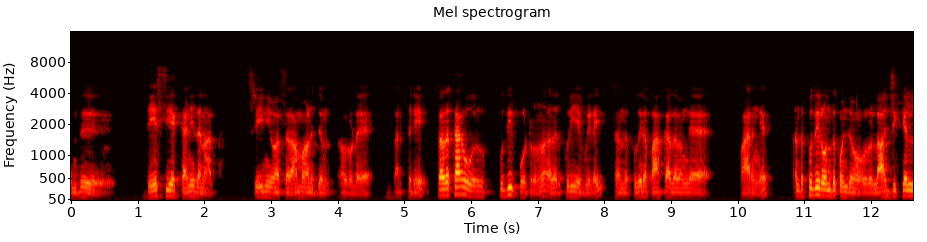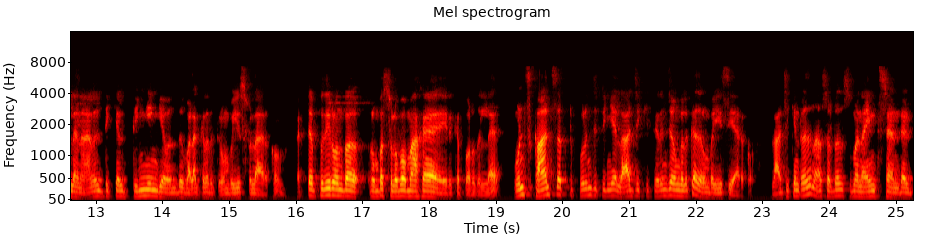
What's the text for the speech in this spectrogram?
வந்து தேசிய கணித நாள் ஸ்ரீனிவாச ராமானுஜன் அவரோட பர்த்டே ஸோ அதற்காக ஒரு புதிர் போட்டிருந்தோம். அதற்குரிய விடை. ஸோ அந்த புதிரை பார்க்காதவங்க பாருங்கள் அந்த புதிர் வந்து கொஞ்சம் ஒரு லாஜிக்கல் அண்ட் அனலிட்டிக்கல் திங்கிங்கை வந்து வளர்க்குறதுக்கு ரொம்ப யூஸ்ஃபுல்லாக இருக்கும். பட் புதிர் ரொம்ப ரொம்ப சுலபமாக இருக்க போகிறதில்ல ஒன்ஸ் கான்செப்ட் புரிஞ்சுட்டீங்க லாஜிக் தெரிஞ்சவங்களுக்கு அது ரொம்ப ஈஸியாக இருக்கும். லாஜிக்ன்றது நான் சொல்கிறது சும்மா நைன்த் ஸ்டாண்டர்ட்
